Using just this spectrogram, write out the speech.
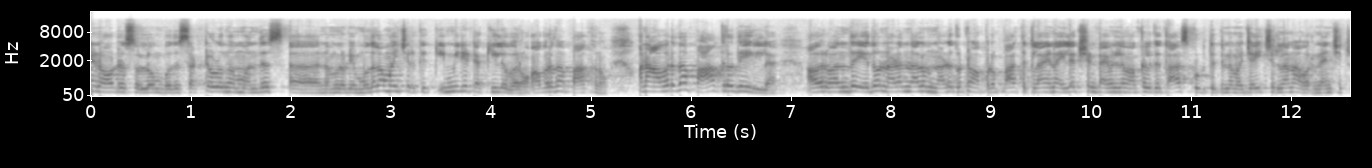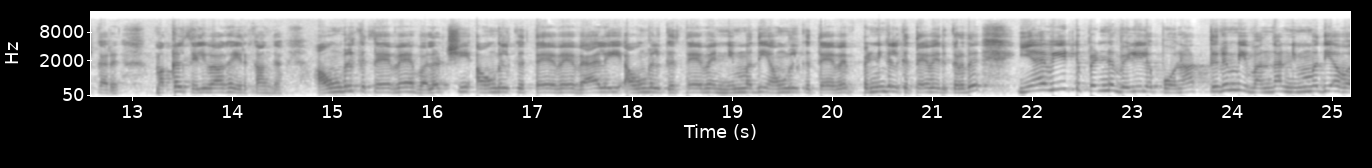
அண்ட் ஆர்டர் சொல்லும்போது சட்ட ஒழுங்கம் வந்து நம்மளுடைய முதலமைச்சருக்கு இம்மீடியட்டாக கீழே வரும். அவர் தான் பார்க்கணும். ஆனால் அவர் தான் பார்க்குறதே இல்லை. அவர் வந்து ஏதோ நடந்தாலும் நடக்கட்டும் அப்புறம் பார்த்துக்கலாம். ஏன்னா எலெக்ஷன் டைமில் மக்களுக்கு காசு கொடுத்துட்டு நம்ம ஜெயிச்சிடலாம்னு அவர் நினச்சிட்ருக்காரு. மக்கள் தெளிவாக இருக்காங்க. அவங்களுக்கு தேவை வளர்ச்சி அவங்களுக்கு தேவை வேலை அவங்களுக்கு தேவை நிம்மதி அவங்களுக்கு தேவை பெண்களுக்கு தேவை இருக்கிறது. என் வீட்டு பெண்ணு வெளியில் போனால் திரும்பி வந்தால் நிம்மதியாக வ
